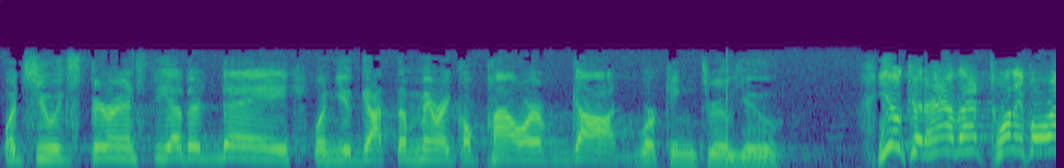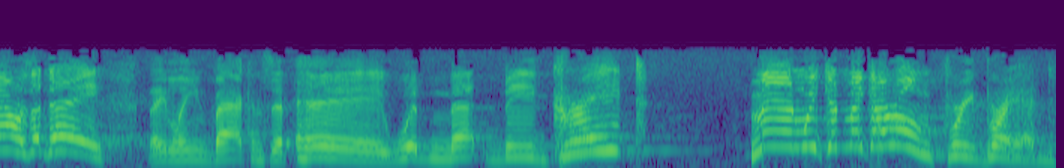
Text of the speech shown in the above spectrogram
what you experienced the other day when you got the miracle power of God working through you. You could have that 24 hours a day. They leaned back and said, Hey, wouldn't that be great? Man, we could make our own free bread.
